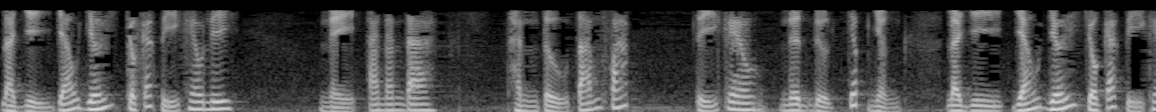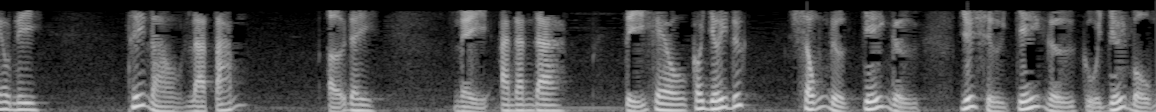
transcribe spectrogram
là vị giáo giới cho các tỷ kheo ni. Này Ananda, thành tựu tám pháp, tỷ kheo nên được chấp nhận là vì giáo giới cho các tỷ kheo ni. Thế nào là tám? Ở đây, này Ananda, tỷ kheo có giới đức, sống được chế ngự với sự chế ngự của giới bổn,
